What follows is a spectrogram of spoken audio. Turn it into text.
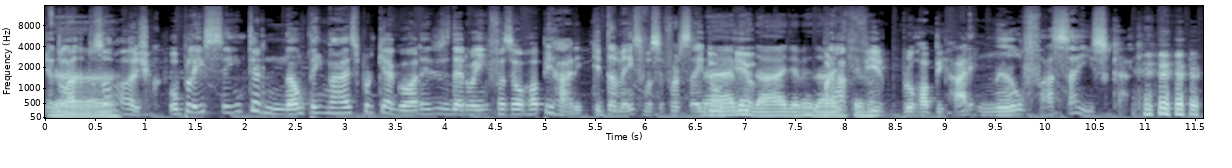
E é do Ah. lado do zoológico. O Play Center não tem mais, porque agora eles deram ênfase ao Hop Harry. Que também, se você for sair do Ah, é Rio verdade, é verdade. pra tem- vir pro Hop Harry, não faça isso, cara.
